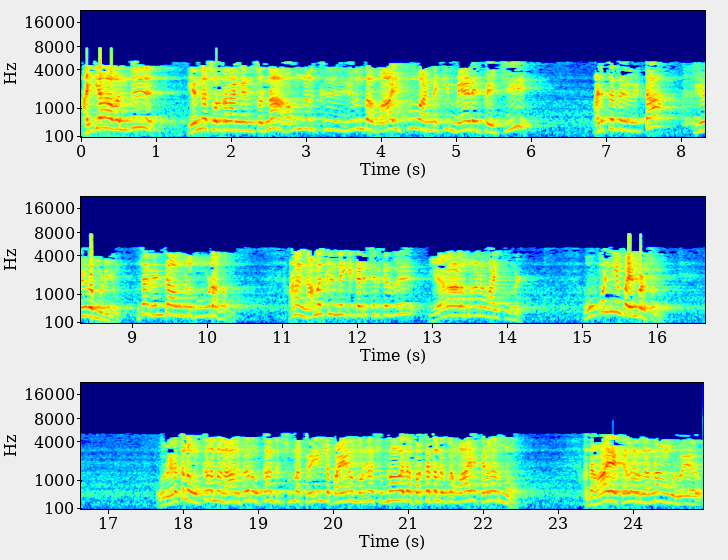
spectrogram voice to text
ஐயா வந்து என்ன சொல்றாங்கன்னு சொன்னா அவங்களுக்கு இருந்த வாய்ப்பு அன்னைக்கு மேடை பேச்சு அடுத்தது விட்டா எழுத முடியும். இந்த ரெண்டு அவங்களுக்கு ஊடகம். ஆனா நமக்கு இன்னைக்கு கிடைச்சிருக்கிறது ஏராளமான வாய்ப்புகள். ஒவ்வொன்றையும் பயன்படுத்தணும். ஒரு இடத்துல உட்கார்ந்த நாலு பேர் உட்கார்ந்துட்டு சும்மா ட்ரெயின்ல பயணம் பண்ணா சும்மாவது பக்கத்துல இருக்கிற வாயை கிளறணும். அந்த வாயை கிளறணும்னா அவன் ஒரு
